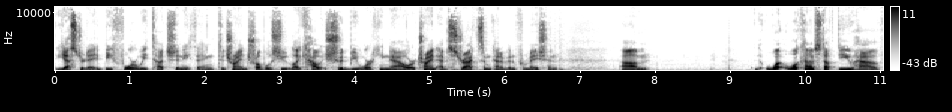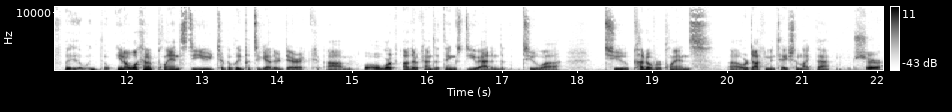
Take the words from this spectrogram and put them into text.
yesterday before we touched anything to try and troubleshoot like how it should be working now or try and abstract some kind of information um what what kind of stuff do you have? You know what kind of plans do you typically put together derek? Um or, what other kinds of things do you add into to uh to cutover plans uh, or documentation like that? Sure.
